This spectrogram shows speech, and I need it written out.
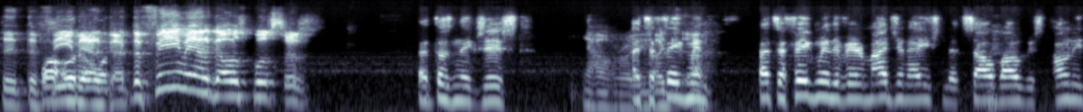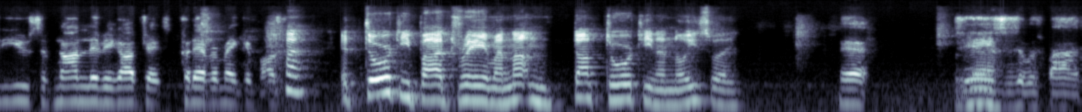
the the other female go- the female Ghostbusters. That doesn't exist. Yeah, right. That's a I- figment. That's a figment of your imagination. That's so bogus. Only the use of non-living objects could ever make it possible. a dirty bad dream, and not in, not dirty in a nice way. Yeah. Jesus, it was bad.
